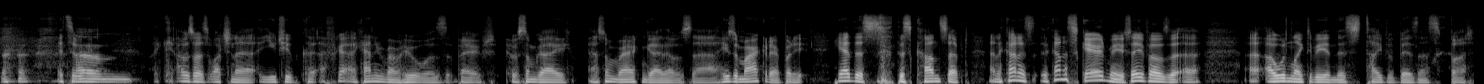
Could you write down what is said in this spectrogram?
It's a, um, like I was watching a YouTube. I forget. I can't even remember who it was about. It was some guy, uh, some American guy that was. Uh, he's a marketer, but he, he had this this concept, and it kind of it kind of scared me. Say if I was a, a, I wouldn't like to be in this type of business, but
